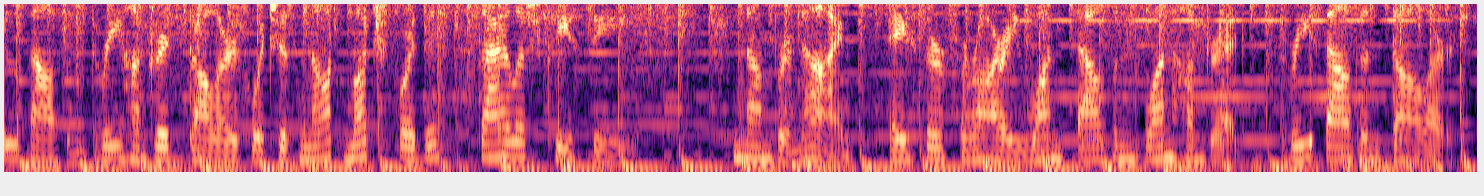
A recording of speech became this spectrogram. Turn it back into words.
$2,300 which is not much for this stylish PC. Number 9, Acer Ferrari 1100, $3,000.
